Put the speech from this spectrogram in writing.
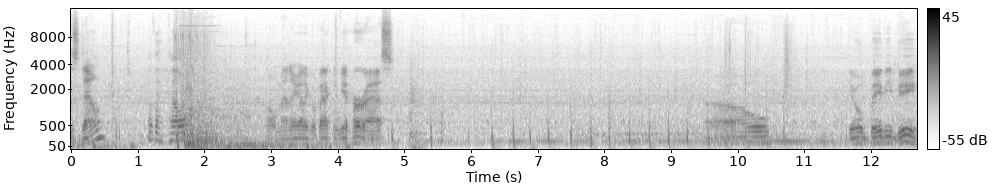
Bertha's down? How the hell? Oh man, I gotta go back and get her ass. Oh. Yo, baby B.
